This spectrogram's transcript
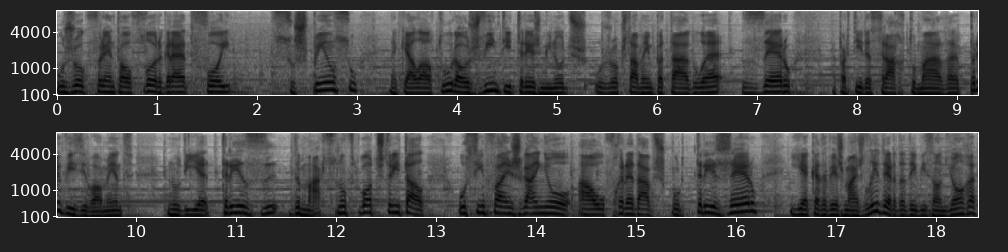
o jogo frente ao Florgrade foi suspenso. Naquela altura, aos 23 minutos, o jogo estava empatado a zero. A partida será retomada, previsivelmente, no dia 13 de março. No futebol distrital, o Sinfãs ganhou ao Ferreira Daves por 3-0 e é cada vez mais líder da divisão de honra.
